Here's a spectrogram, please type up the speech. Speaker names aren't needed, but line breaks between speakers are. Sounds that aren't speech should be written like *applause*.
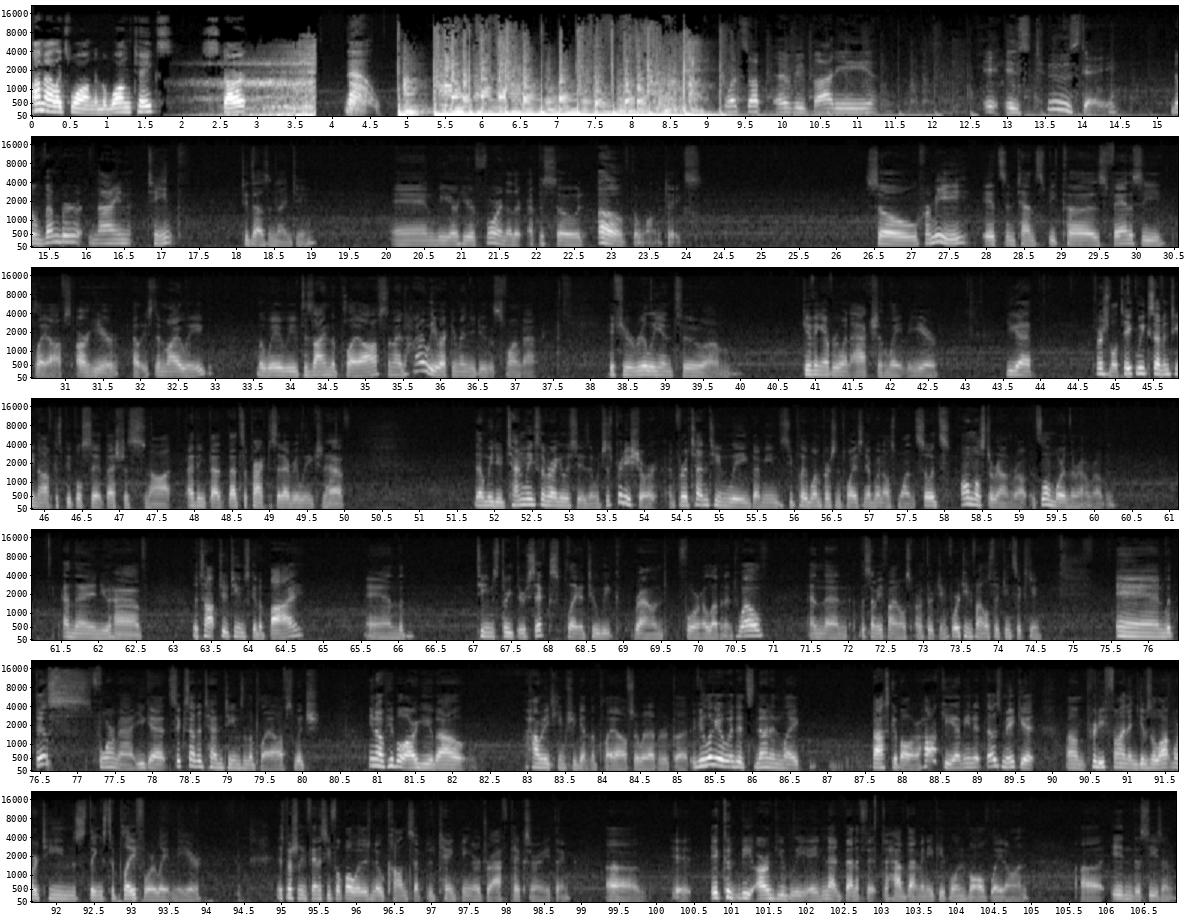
I'm Alex Wong, and the Wong takes start now. What's up, everybody? It is Tuesday, November 19th, 2019, and we are here for another episode of the Wong Takes. So for me, it's intense because fantasy playoffs are here, at least in my league, the way we've designed the playoffs, and I'd highly recommend you do this format if you're really into um, giving everyone action late in the year. You get first of all, take week 17 off because people sit. That's just not. I think that that's a practice that every league should have. Then we do 10 weeks of regular season, which is pretty short. And for a 10 team league, that means you play one person twice and everyone else once. So it's almost a round robin. It's a little more than the round robin. And then you have the top two teams get a bye, and the teams 3 through 6 play a two week round for 11 and 12. And then the semifinals are 13 14, finals 15 16. And with this format, you get 6 out of 10 teams in the playoffs, which you know, people argue about how many teams should get in the playoffs or whatever, but if you look at what it's done in like basketball or hockey, I mean, it does make it um, pretty fun and gives a lot more teams things to play for late in the year. Especially in fantasy football, where there's no concept of tanking or draft picks or anything, um, it it could be arguably a net benefit to have that many people involved late on uh, in the season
